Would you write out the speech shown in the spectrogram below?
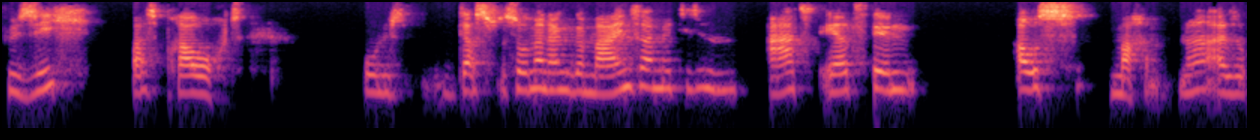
für sich was braucht. Und das soll man dann gemeinsam mit diesem Arzt, Ärztin ausmachen. Ne? Also,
